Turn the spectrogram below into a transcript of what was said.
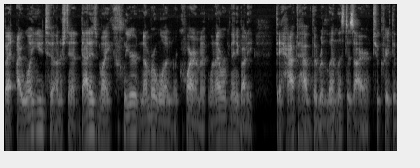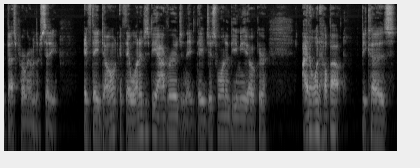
But I want you to understand that is my clear number one requirement when I work with anybody. They have to have the relentless desire to create the best program in their city. If they don't, if they want to just be average and they, they just want to be mediocre, I don't want to help out because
